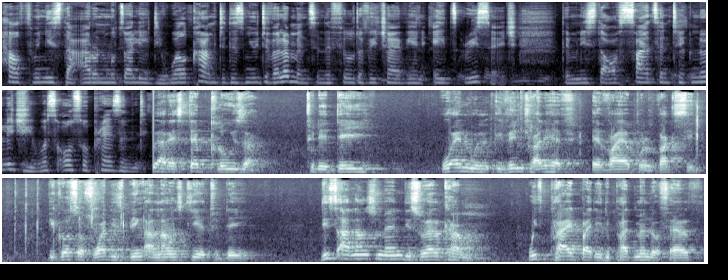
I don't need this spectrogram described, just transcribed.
Health Minister Aaron Motsoaledi welcomed these new developments in the field of HIV and AIDS research. The Minister of Science and Technology was also present. We are a step closer to the day when we'll eventually have a viable vaccine because of what is being announced here today. This announcement is welcome with pride by the Department of Health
